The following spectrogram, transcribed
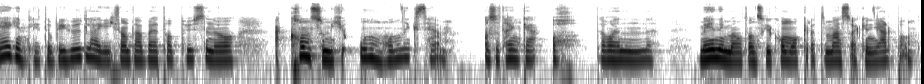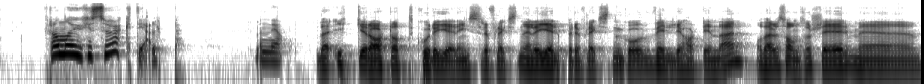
egentlig til å bli hudlege. ikke sant? Jeg har bare tatt pusene, og jeg kan så mye om håndeksem. Og så tenker jeg åh, det var en mening med at han skulle komme akkurat til meg, så jeg kunne hjelpe han. For han har jo ikke søkt hjelp. Men ja. Det er ikke rart at korrigeringsrefleksen eller hjelperefleksen går veldig hardt inn der. Og det er det samme som skjer med,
